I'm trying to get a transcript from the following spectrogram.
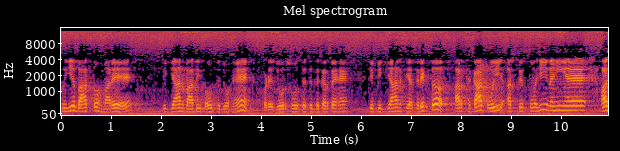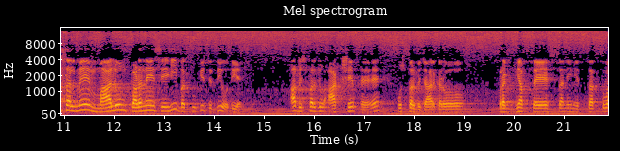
तो ये बात तो हमारे विज्ञानवादी बौद्ध जो हैं बड़े ज़ोर शोर से सिद्ध करते हैं कि विज्ञान के अतिरिक्त अर्थ का कोई अस्तित्व ही नहीं है। असल में मालूम पड़ने से ही वस्तु की सिद्धि होती है। अब इस पर जो आक्षेप है, उस पर विचार करो। प्रज्ञप्त सनिमित्व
